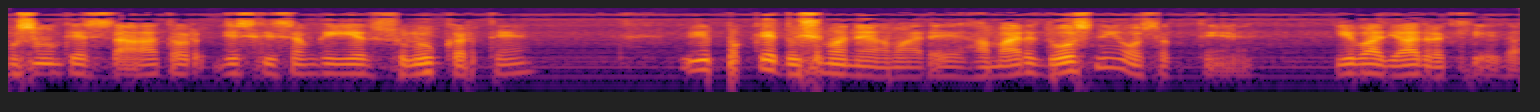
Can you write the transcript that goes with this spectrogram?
مسلموں کے ساتھ اور جس قسم کے یہ سلوک کرتے ہیں۔ یہ پکے دشمن ہیں ہمارے ہمارے دوست نہیں ہو سکتے ہیں۔ یہ بات یاد رکھیے گا۔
